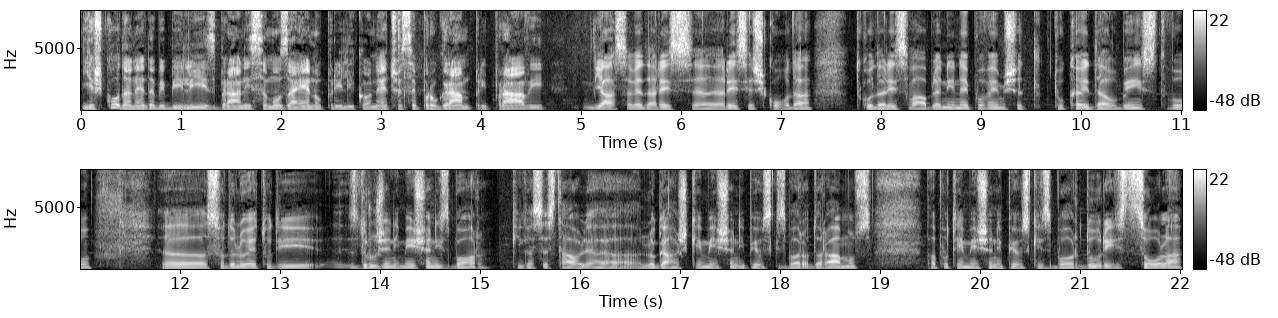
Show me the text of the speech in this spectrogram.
Je škoda, ne, da bi bili izbrani samo za eno priliko, ne, če se program pripravi. Ja, seveda, res, eh, res je škoda, tako da res vabljeni. Naj povem še tukaj, da v bistvu uh, sodeluje tudi Združeni mešani zbor, ki ga sestavlja Logaški mešani pevski zbor Odoramus, pa potem mešani pevski zbor Duri iz Cola,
